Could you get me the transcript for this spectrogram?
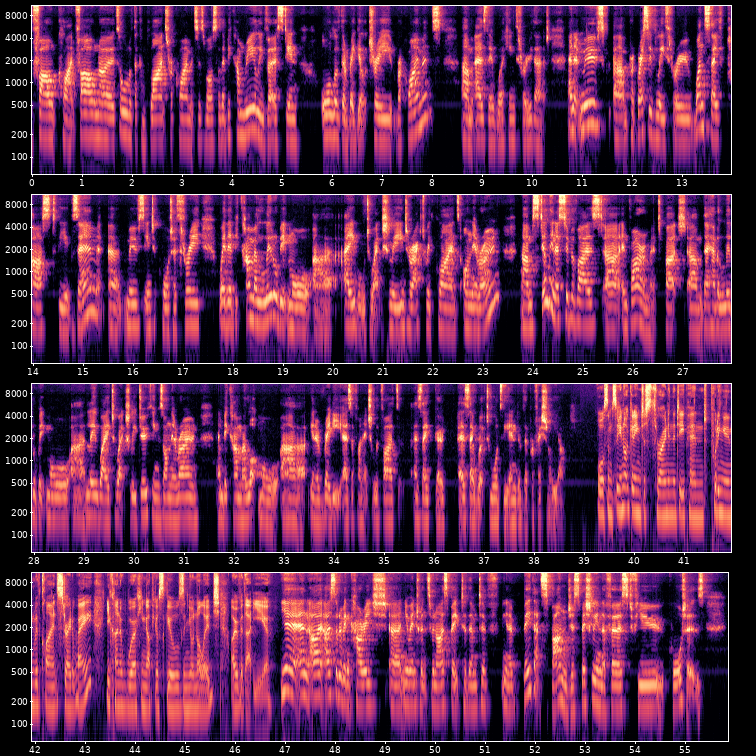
file client file notes, all of the compliance requirements as well. So they become really versed in all of the regulatory requirements um, as they're working through that. And it moves um, progressively through once they've passed the exam, uh, moves into quarter three, where they become a little bit more uh, able to actually interact with clients on their own. Um, still in a supervised uh, environment, but um, they have a little bit more uh, leeway to actually do things on their own and become a lot more, uh, you know, ready as a financial advisor as they go as they work towards the end of the professional year. Awesome. So you're not getting just thrown in the deep end, putting in with clients straight away. You're kind of working up your skills and your knowledge over that year. Yeah, and I, I sort of encourage uh, new entrants when I speak to them to, you know, be that sponge, especially in the first few quarters,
